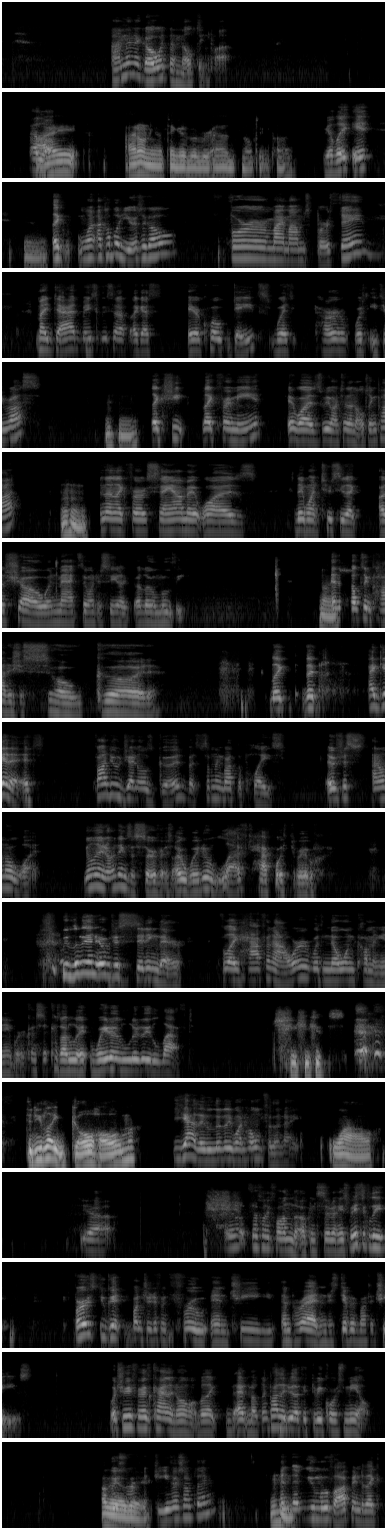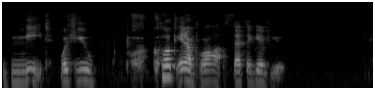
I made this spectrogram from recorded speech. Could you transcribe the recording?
I'm gonna go with the melting pot. I I I don't even think I've ever had melting pot. really it Yeah. like one, a couple of years ago for my mom's birthday my dad basically set up i guess air quote dates with her with easy russ hmm like she like for me it was we went to the melting pot hmm and then like for sam it was they went to see like a show and max they went to see like a little movie. Nice. and the melting pot is just so good. Like the i get it. It's fondue in general is good but something about the place it was just i don't know what. The only another thing is the service our waiter left halfway through. We literally ended up just sitting there for like half an hour with no one coming anywhere because our li- waiter literally left Jeez. Did you like go home? yeah they literally went home for the night Wow. Yeah. It's definitely fun though, considering it's basically first you get a bunch of different fruit and cheese and bread and just dip in a bunch of cheese. Which to be fair is kind of normal, but like at melting pot they do like a three course meal. Okay, okay. cheese or something, Mhm. and then you move up into like meat, which you cook in a broth that they give you.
